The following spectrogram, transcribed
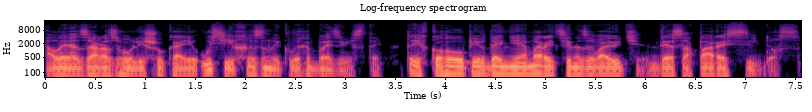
але зараз Голі шукає усіх зниклих безвісти, тих, кого у Південній Америці називають Десапаресідос.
